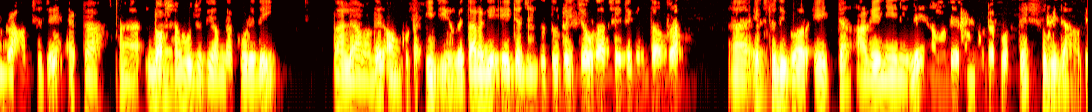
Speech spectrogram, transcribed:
আমরা হচ্ছে যে একটা লসাগু যদি আমরা করে দিই, তাহলে আমাদের অঙ্কটা ইজি হবে। তার আগে এইটা যেহেতু দুটোই যোগ আছে, এটা কিন্তু আমরা এক্স টু দি পাওয়ার এইটটা আগে নিয়ে নিলে আমাদের অঙ্কটা করতে সুবিধা হবে।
